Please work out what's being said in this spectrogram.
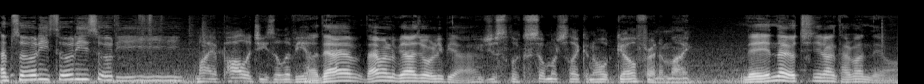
I'm sorry, sorry, sorry. My apologies, Olivia. 아, 내, 나야말로 미안하죠, 올리비아. You just look so much like an old girlfriend of mine. 내 옛날 여친이랑 닮았네요.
